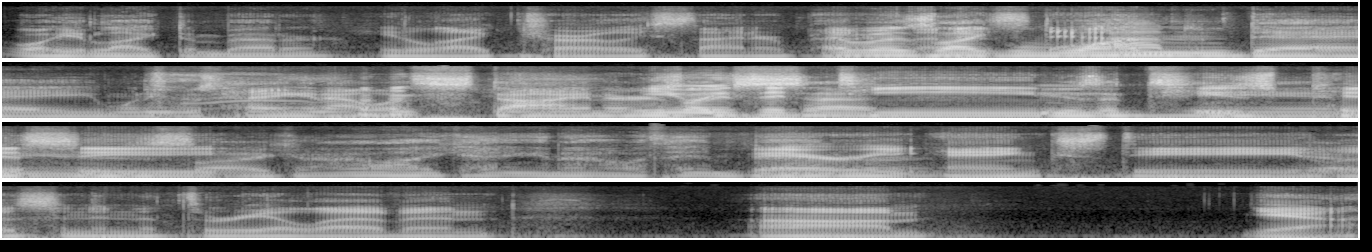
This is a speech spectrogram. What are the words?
Well, he liked him better. He liked Charlie Steiner better. It was like one day when he was hanging out with Steiner. He like was a se- teen, He was a he was teen. pissy. He was like, I like hanging out with him. very better." angsty, Yeah. listening to 311. Um, yeah,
